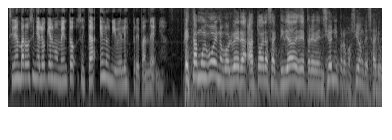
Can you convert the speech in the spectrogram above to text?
Sin embargo, señaló que al momento se está en los niveles prepandemia. Está muy bueno volver a, todas las actividades de prevención y promoción de salud.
